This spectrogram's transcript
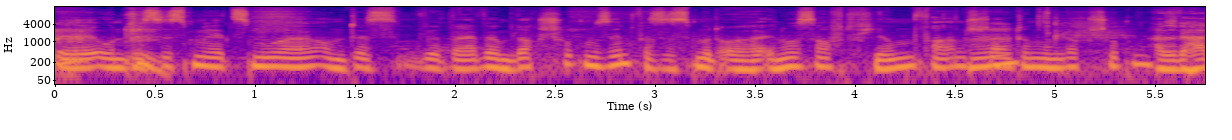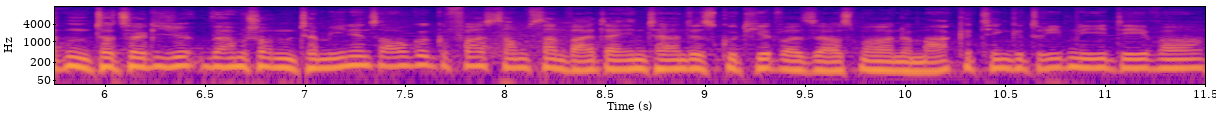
Äh, Und das ist mir jetzt nur, und das, weil wir im Lokschuppen sind, was ist mit eurer Innosoft Firmenveranstaltung im Lokschuppen? Also wir hatten tatsächlich, wir haben schon einen Termin ins Auge gefasst, haben es dann weiter intern diskutiert, weil es erstmal eine marketinggetriebene Idee war.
